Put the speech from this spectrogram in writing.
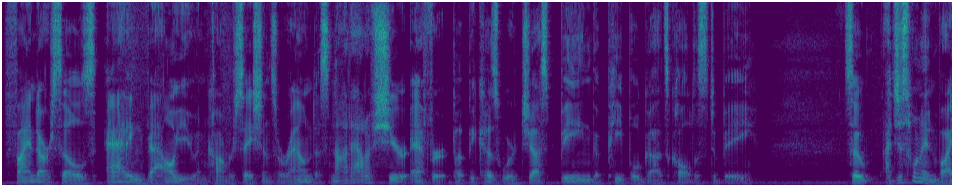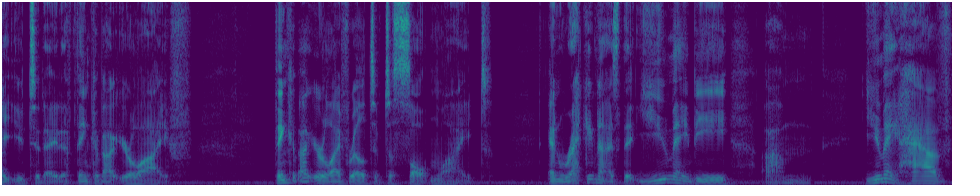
find ourselves adding value in conversations around us, not out of sheer effort, but because we're just being the people God's called us to be. So I just want to invite you today to think about your life. Think about your life relative to salt and light and recognize that you may be, um, you may have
